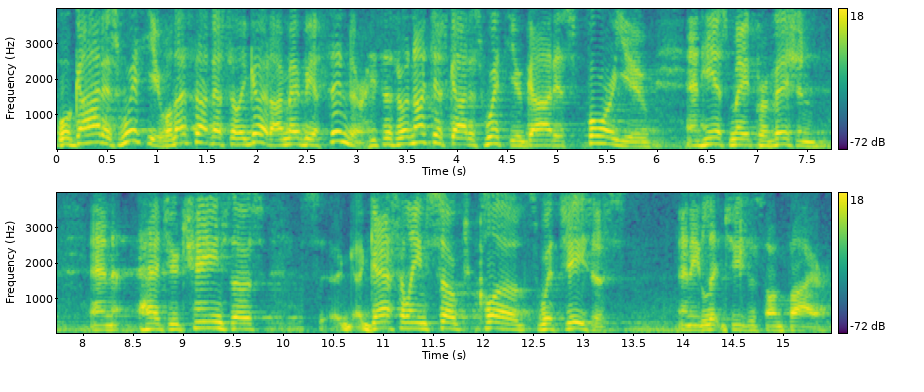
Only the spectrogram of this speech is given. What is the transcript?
Well, God is with you. Well, that's not necessarily good. I may be a cinder. He says, Well, not just God is with you, God is for you, and He has made provision and had you change those gasoline soaked clothes with Jesus, and he lit Jesus on fire.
